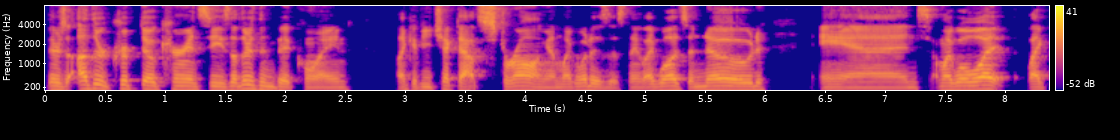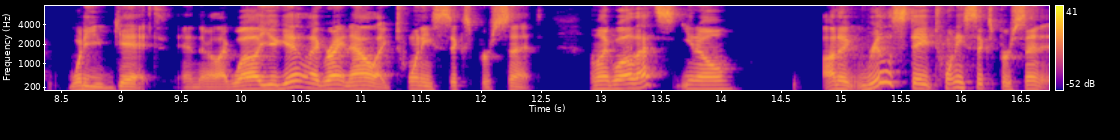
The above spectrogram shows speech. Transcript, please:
there's other cryptocurrencies other than Bitcoin. Like if you checked out Strong, I'm like, what is this? And they're like, well, it's a node." And I'm like, well, what like what do you get? And they're like, well, you get like right now like 26 percent. I'm like, well, that's you know on a real estate 26%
